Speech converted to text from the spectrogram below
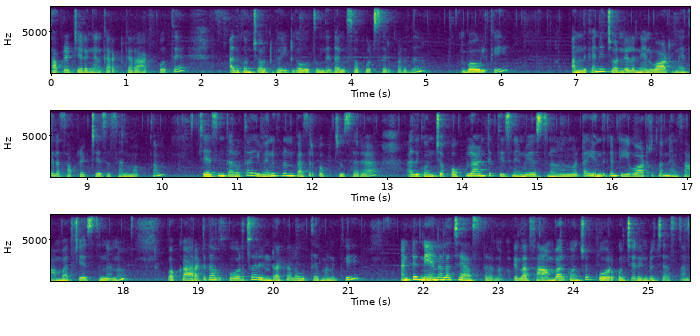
సపరేట్ చేయడం కానీ కరెక్ట్గా రాకపోతే అది కొంచెం అటుగా ఇటుగా అవుతుంది. దానికి సపోర్ట్ సరిపడదు బౌల్కి. అందుకని చూడండి ఇలా నేను వాటర్ని అయితే ఇలా సపరేట్ చేసేసాను మొత్తం. చేసిన తర్వాత ఈ వెనుక పెసరపప్పు చూసారా? అది కొంచెం పప్పు లాంటిది తీసి నేను వేస్తున్నాను అనమాట ఎందుకంటే ఈ వాటర్తో నేను సాంబార్ చేస్తున్నాను. ఒక అరటిదవ కూరతో రెండు రకాలు అవుతాయి మనకి. అంటే నేను అలా చేస్తాను. ఇలా సాంబార్ కొంచెం కూర కొంచెం రెండు చేస్తాను.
